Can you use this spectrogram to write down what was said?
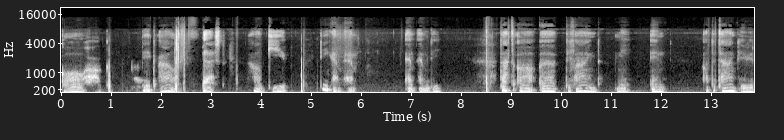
Gohog Big Al. Best. Al Gib DMM MMD that are uh, defined in of the time period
